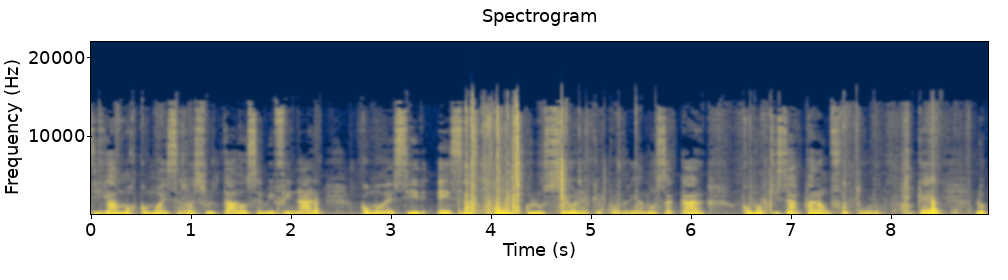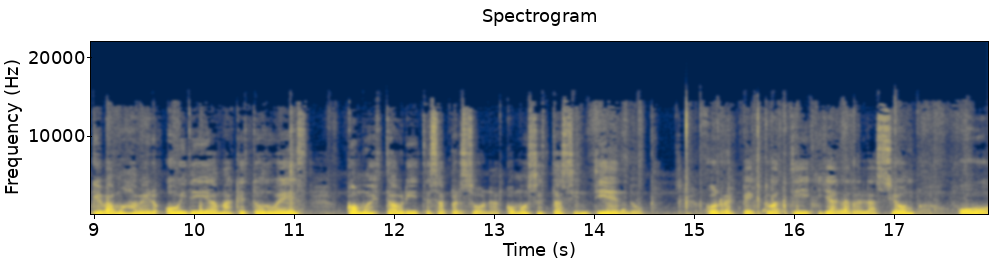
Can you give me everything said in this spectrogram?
digamos como ese resultado semifinal, como decir esas conclusiones que podríamos sacar como quizás para un futuro, ¿ok? Lo que vamos a ver hoy día más que todo es cómo está ahorita esa persona, cómo se está sintiendo con respecto a ti y a la relación o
